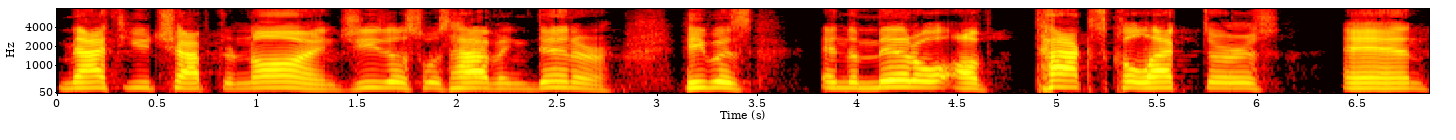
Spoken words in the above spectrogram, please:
Matthew chapter 9. Jesus was having dinner. He was in the middle of tax collectors and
